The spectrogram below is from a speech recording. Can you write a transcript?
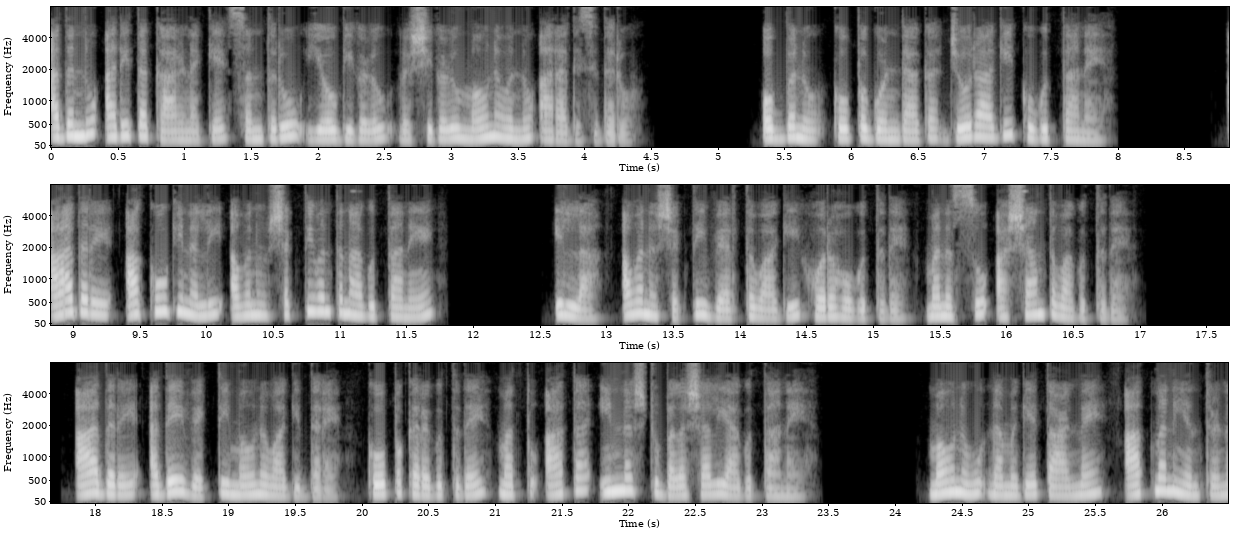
ಅದನ್ನು ಅರಿತ ಕಾರಣಕ್ಕೆ ಸಂತರು, ಯೋಗಿಗಳು, ಋಷಿಗಳು ಮೌನವನ್ನು ಆರಾಧಿಸಿದರು. ಒಬ್ಬನು ಕೋಪಗೊಂಡಾಗ ಜೋರಾಗಿ ಕೂಗುತ್ತಾನೆ. ಆದರೆ ಆ ಕೂಗಿನಲ್ಲಿ ಅವನು ಶಕ್ತಿವಂತನಾಗುತ್ತಾನೆ? ಇಲ್ಲ, ಅವನ ಶಕ್ತಿ ವ್ಯರ್ಥವಾಗಿ ಹೊರಹೋಗುತ್ತದೆ, ಮನಸ್ಸು ಅಶಾಂತವಾಗುತ್ತದೆ. ಆದರೆ ಅದೇ ವ್ಯಕ್ತಿ ಮೌನವಾಗಿದ್ದರೆ ಕೋಪ ಕರಗುತ್ತದೆ ಮತ್ತು ಆತ ಇನ್ನಷ್ಟು ಬಲಶಾಲಿಯಾಗುತ್ತಾನೆ. ಮೌನವು ನಮಗೆ ತಾಳ್ಮೆ, ಆತ್ಮನಿಯಂತ್ರಣ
